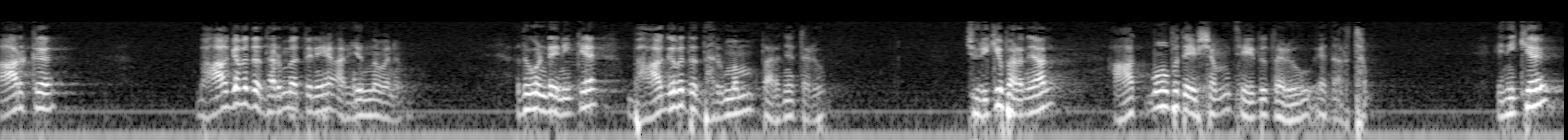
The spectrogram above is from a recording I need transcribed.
ആർക്ക്? ഭാഗവത ധർമ്മത്തിനെ അറിയുന്നവനും. അതുകൊണ്ട് എനിക്ക് ഭാഗവത ധർമ്മം പറഞ്ഞു തരൂ. ചുരുക്കി പറഞ്ഞാൽ ആത്മോപദേശം ചെയ്തു തരൂ എന്നർത്ഥം. എനിക്ക്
